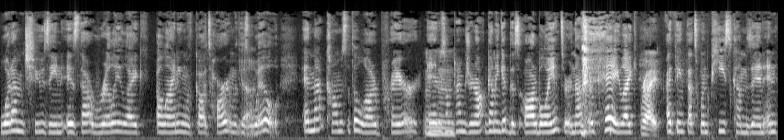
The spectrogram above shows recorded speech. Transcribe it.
what I'm choosing is that really like aligning with God's heart and with Yeah. Mm-hmm. his will? And that comes with a lot of prayer. And sometimes you're not going to get this audible answer and that's okay. like Right. I think that's when peace comes in and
